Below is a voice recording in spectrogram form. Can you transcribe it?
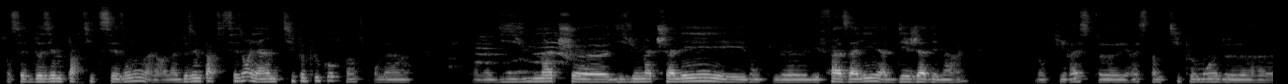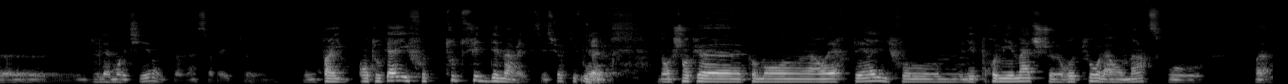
sur cette deuxième partie de saison. Alors la deuxième partie de saison, elle est un petit peu plus courte, hein, parce qu'on a, on a 18 matchs, 18 matchs allés, et donc les phases allées a déjà démarré. Donc il reste, il reste un petit peu moins de, de la moitié. Donc là, ça va être. Enfin, en tout cas, il faut tout de suite démarrer. C'est sûr qu'il faut dans le championnat comme en, RPL, il faut les premiers matchs retour là en mars, faut voilà,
